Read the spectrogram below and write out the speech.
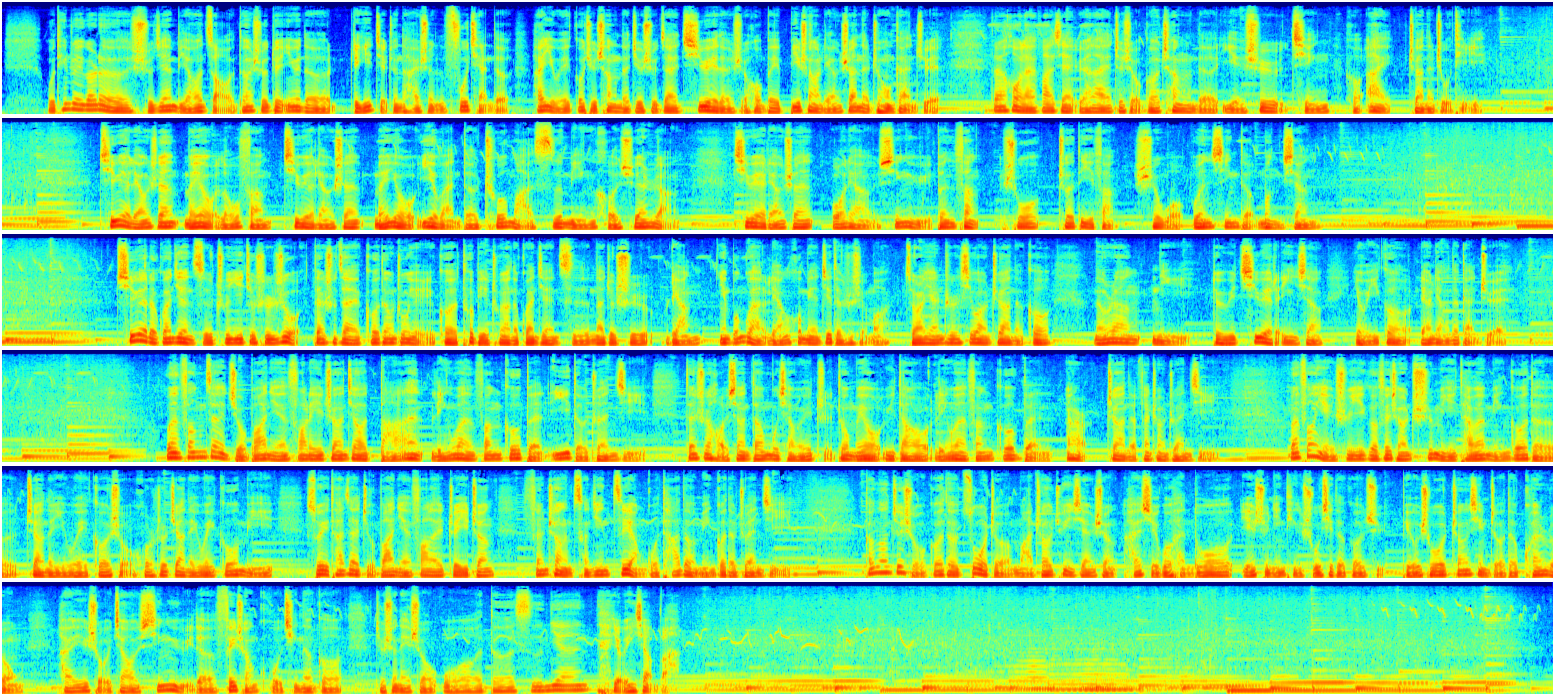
我听这歌的时间比较早，当时对音乐的理解真的还是很肤浅的，还以为歌曲唱的就是在七月的时候被逼上梁山的这种感觉，但后来发现，原来这首歌唱的也是情和爱这样的主题。七月凉山没有楼房，七月凉山没有夜晚的车马嘶鸣和喧嚷。七月凉山，我俩星雨奔放，说这地方是我温馨的梦乡。七月的关键词之一就是热，但是在歌当中有一个特别重要的关键词，那就是凉。您甭管凉后面接的是什么，总而言之，希望这样的歌能让你对于七月的印象有一个凉凉的感觉。万芳在九八年发了一张叫《答案林万芳歌本一》的专辑，但是好像到目前为止都没有遇到林万芳歌本二这样的翻唱专辑。万芳也是一个非常痴迷台湾民歌的这样的一位歌手，或者说这样的一位歌迷，所以他在九八年发了这一张翻唱曾经滋养过他的民歌的专辑。刚刚这首歌的作者马兆骏先生还写过很多，也许您挺熟悉的歌曲，比如说张信哲的《宽容》，还有一首叫《星雨》的非常苦情的歌，就是那首《我的思念》，有印象吧？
